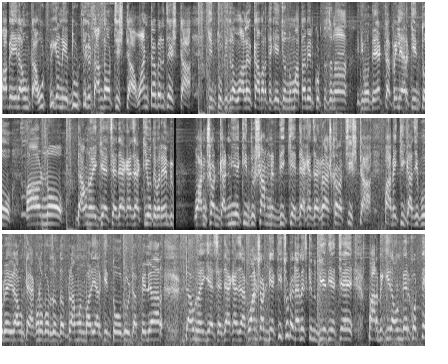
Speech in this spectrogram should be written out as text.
পাবে এই রাউন্ডটা উঠপিকা নিয়ে দূর থেকে টান দেওয়ার চেষ্টা ওয়ান টাপের চেষ্টা। কিন্তু কিছুটা ওয়ালের কাবার থেকে এই জন্য মাথা বের করতেছে না। ইতিমধ্যে একটা প্লেয়ার কিন্তু, আর নো ডাউন হয়ে গিয়েছে। দেখা যাক কি হতে পারে। এমপি ওয়ান শট গান নিয়ে কিন্তু সামনের দিকে দেখা যাক হ্রাস করার চেষ্টা। পাবে কি গাজীপুর এই রাউন্ডটা এখনও পর্যন্ত ব্রাহ্মণবাড়িয়ার কিন্তু দুইটা প্লেয়ার ডাউন হয়ে গিয়েছে। দেখা যাক ওয়ান শট দিয়ে কিছুটা ড্যামেজ কিন্তু দিয়ে দিয়েছে। পারবে কি রাউন্ড বের করতে?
